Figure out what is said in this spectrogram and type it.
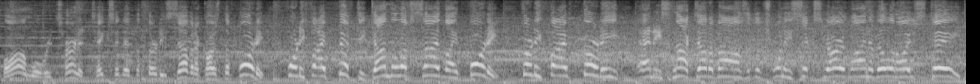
Baum will return it, takes it at the 37 across the 40, 45 50, down the left sideline, 40, 35 30, and he's knocked out of bounds at the 26 yard line of Illinois State.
